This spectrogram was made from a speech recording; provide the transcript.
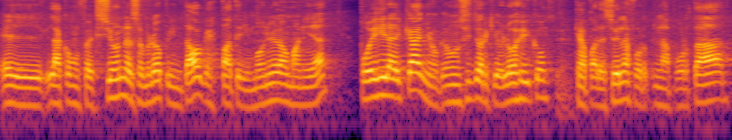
el- la confección del sombrero pintado, que es patrimonio de la humanidad. Puedes ir al Caño, que es un sitio arqueológico que apareció en la, en la portada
